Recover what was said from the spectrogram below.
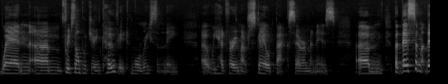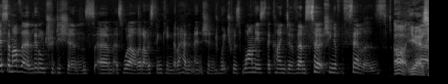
when, um, for example, during COVID more recently, uh, we had very much scaled back ceremonies. Um, but there's some there's some other little traditions um, as well that I was thinking that I hadn't mentioned, which was one is the kind of um, searching of the cellars. Ah, yes.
